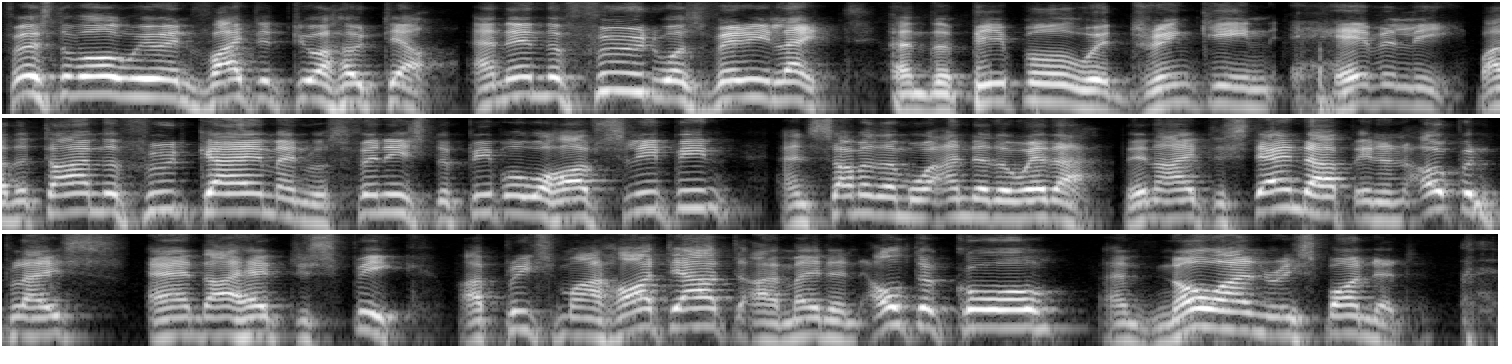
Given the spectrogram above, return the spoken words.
First of all, we were invited to a hotel. And then the food was very late. And the people were drinking heavily. By the time the food came and was finished, the people were half sleeping and some of them were under the weather. Then I had to stand up in an open place and I had to speak. I preached my heart out. I made an altar call and no one responded.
